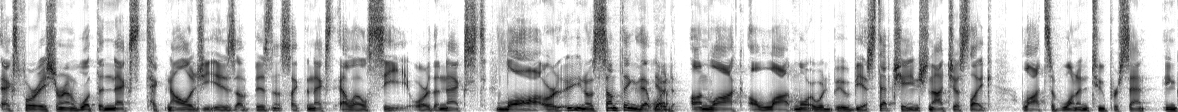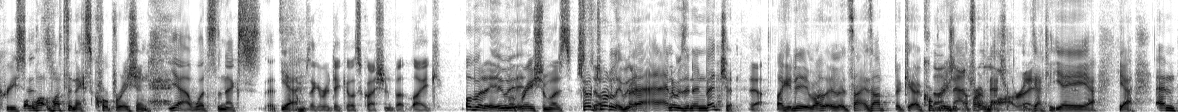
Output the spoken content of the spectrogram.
exploration around what the next technology is of business, like the next LLC or the next law or you know something that Yeah. would unlock a lot more. It would, it would be a step change, not just like lots of one and two percent increases. What, what's the next corporation? Yeah, what's the next? It Yeah. seems like a ridiculous question, but like, Well, but it, corporation was so, so totally, but- and it was an invention. Yeah. like it, is- well, it's not. It's not a corporation. not part of natural law, right? Exactly. Yeah, yeah, yeah, yeah. And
